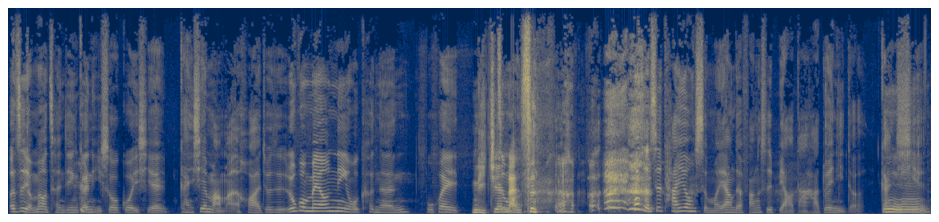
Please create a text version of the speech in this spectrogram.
儿子有没有曾经跟你说过一些感谢妈妈的话？就是如果没有你，我可能不会，你觉得男生 或者是他用什么样的方式表达他对你的感谢呢？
